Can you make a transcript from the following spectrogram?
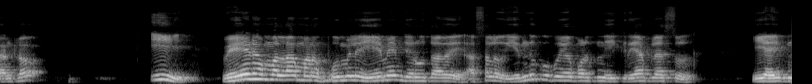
దాంట్లో ఈ వేయడం వల్ల మన భూమిలో ఏమేమి జరుగుతుంది అసలు ఎందుకు ఉపయోగపడుతుంది ఈ క్రియా ప్లస్? ఈ ఐదు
